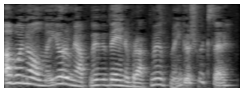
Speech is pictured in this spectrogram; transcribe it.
Abone olmayı, yorum yapmayı ve beğeni bırakmayı unutmayın. Görüşmek üzere.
